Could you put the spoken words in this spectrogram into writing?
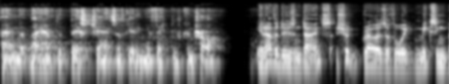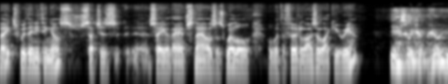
and that they have the best chance of getting effective control. In other do's and don'ts, should growers avoid mixing baits with anything else, such as, uh, say, they have snails as well, or, or with a fertilizer like urea? Yes, we, we,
